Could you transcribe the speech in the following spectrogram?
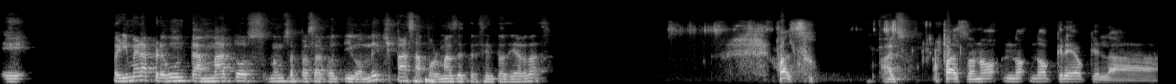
eh, primera pregunta, Matos, vamos a pasar contigo. ¿Mitch pasa por más de 300 yardas? Falso. Falso. Falso, no, no, no creo que la,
